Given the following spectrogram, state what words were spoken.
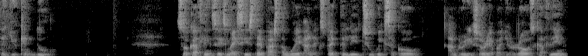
that you can do so kathleen says my sister passed away unexpectedly two weeks ago i'm really sorry about your loss kathleen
